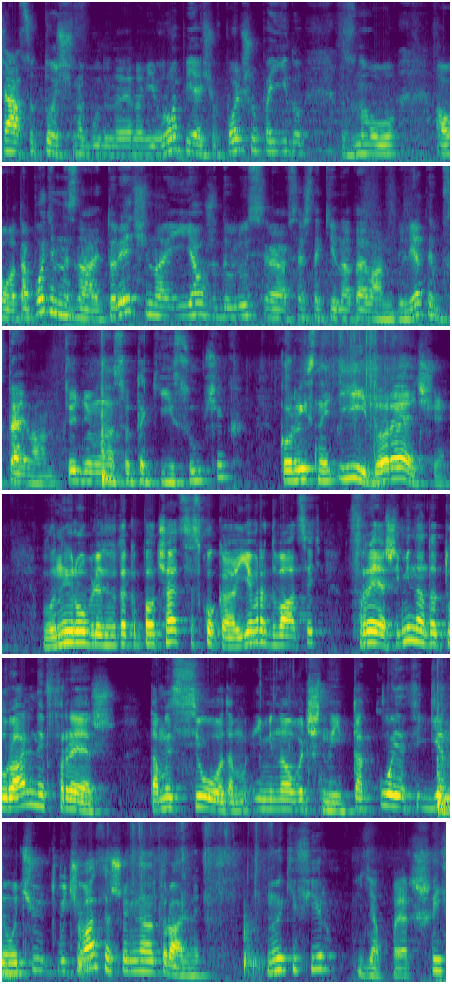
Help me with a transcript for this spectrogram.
часу точно буду, наверное, в Європі. Я ще в Польщу поїду знову. А, от, а потім не знаю, Туреччина, і я вже дивлюся все ж таки на Таїланд білети в Таїланд. Сьогодні у нас отакий супчик корисний. І, до речі, вони роблять отак, виходить, скільки? Євро 20, фреш, іменно натуральний фреш. Там із всього, там іменно овочний. Такой офігенний. Ви чу- що іменно натуральний. Ну і кефір. Я перший.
